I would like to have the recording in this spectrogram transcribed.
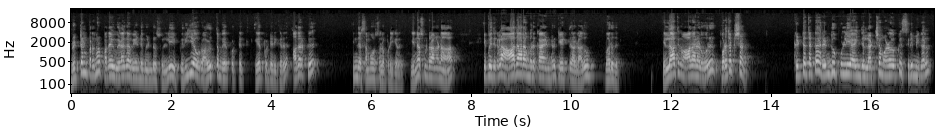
பிரிட்டன் பிரதமர் பதவி விலக வேண்டும் என்று சொல்லி பெரிய ஒரு அழுத்தம் ஏற்பட்டு ஏற்பட்டிருக்கிறது. அதற்கு இந்த சம்பவம் சொல்லப்படுகிறது. என்ன சொல்றாங்கன்னா இப்போ இதுக்கெல்லாம் ஆதாரம் இருக்கா என்று கேட்கிறார்கள். அதுவும் வருது. எல்லாத்துக்கும் ஆதாரம் ஒரு ப்ரொஜெக்ஷன் கிட்டத்தட்ட ரெண்டு புள்ளி ஐந்து லட்சம் அளவுக்கு சிறுமிகள்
